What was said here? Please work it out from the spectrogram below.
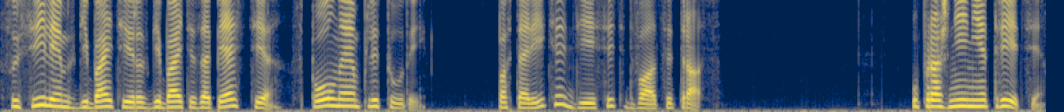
С усилием сгибайте и разгибайте запястья с полной амплитудой. Повторите 10-20 раз. Упражнение третье.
